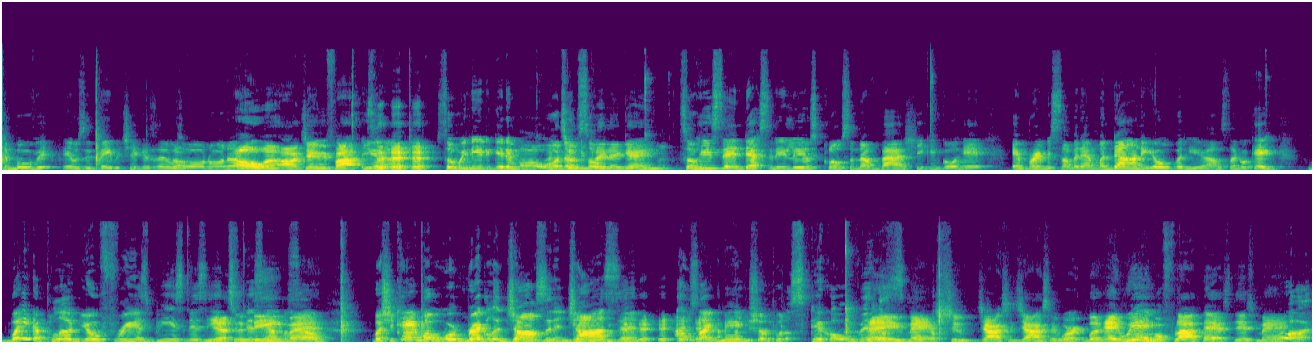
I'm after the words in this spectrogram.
the movie? It was in Baby Chickens. It was oh. all on up. Oh, uh, uh, Jamie Foxx. yeah. So we need to get him all on up. So play that game. So he said Destiny lives close enough by. She can go ahead and bring me some of that Madani over here. I was like, okay, way to plug your friend's business yes, into indeed, this episode. Man. But she came over with regular Johnson and Johnson. I was like, man, you should have put a sticker over it. Hey man, shoot, Johnson Johnson worked, but hey, we ain't gonna fly past this, man. What?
